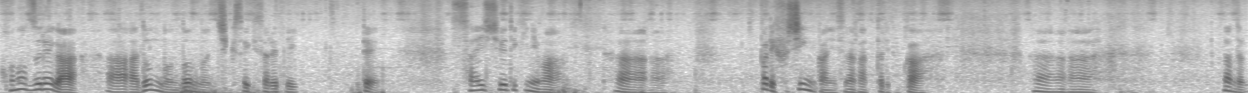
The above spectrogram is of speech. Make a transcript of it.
このズレがあどんどんどんどん蓄積されていって最終的にはあやっぱり不信感につながったりとかあなんだろ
